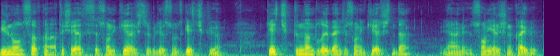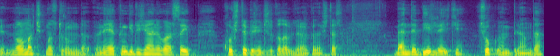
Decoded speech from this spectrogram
Bir nolu Safkan Ateş Ayaz ise son iki yarıştır biliyorsunuz geç çıkıyor. Geç çıktığından dolayı bence son iki yarışında yani son yarışını kaybetti. Normal çıkması durumunda öne yakın gideceğini varsayıp koşuda birincilik alabilir arkadaşlar. Bende 1 ile 2 çok ön planda.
